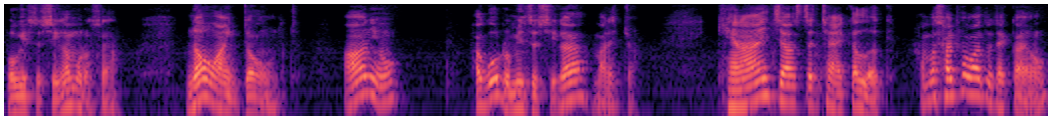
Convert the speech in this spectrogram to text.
보기스 씨가 물었어요. No, I don't. 아니요. 하고 로민스 씨가 말했죠. Can I just take a look? 한번 살펴봐도 될까요?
